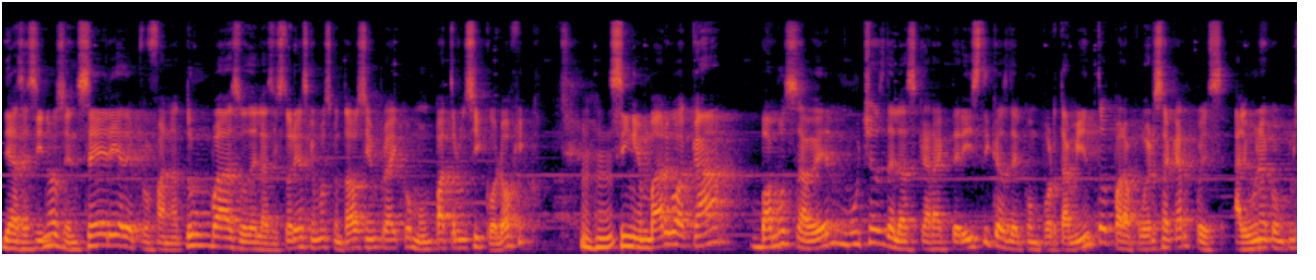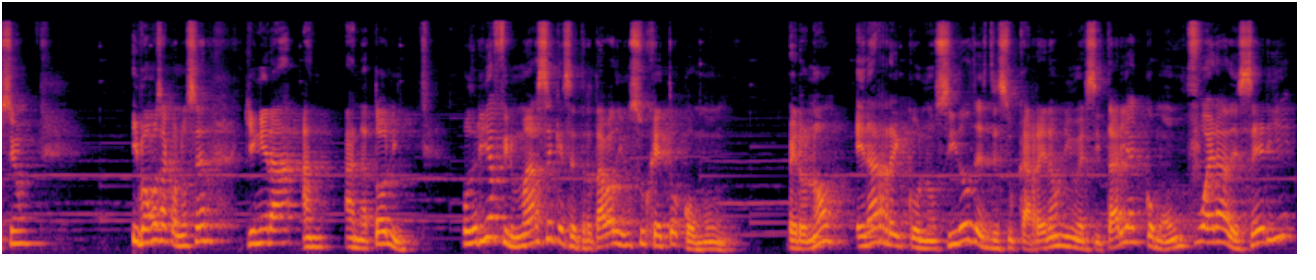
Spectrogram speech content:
de asesinos en serie, de profanatumbas o de las historias que hemos contado siempre hay como un patrón psicológico. Sin embargo, acá vamos a ver muchas de las características del comportamiento para poder sacar pues alguna conclusión. Y vamos a conocer quién era Anatoly. Podría afirmarse que se trataba de un sujeto común, pero no, era reconocido desde su carrera universitaria como un fuera de serie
